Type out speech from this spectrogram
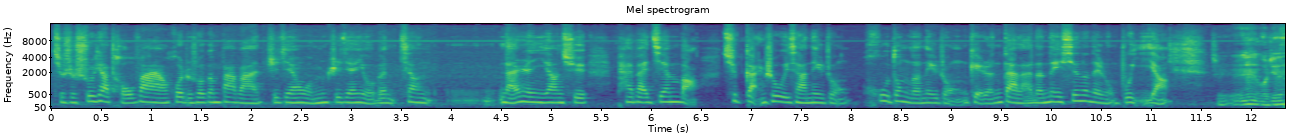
就是梳一下头发啊，或者说跟爸爸之间，我们之间有个像。男人一样去拍拍肩膀，去感受一下那种互动的那种给人带来的内心的那种不一样。就是我觉得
